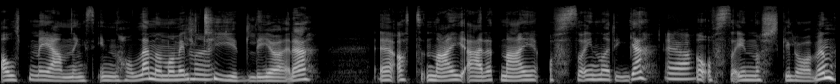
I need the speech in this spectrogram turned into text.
alt meningsinnholdet, men man vil Nei. tydeliggjøre at nei er et nei også i Norge, Ja. og også i den norske loven.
